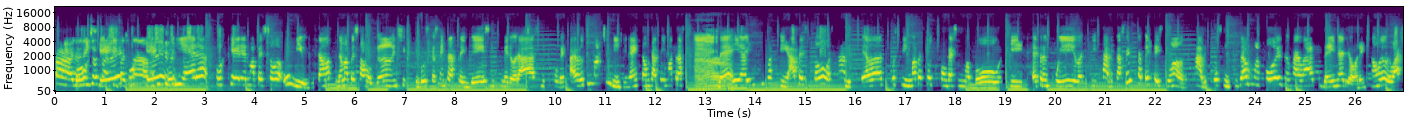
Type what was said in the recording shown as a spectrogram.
Ai, a gente já Porque, tá assim, porque ele era, porque ele era uma pessoa humilde. Então, assim, não é uma pessoa arrogante, que busca sempre aprender, sempre melhorar, sempre conversar. Eu tenho em Virgem, né? Então já tem uma atração, ah, né? E aí, tipo assim, a pessoa, sabe? Ela, tipo assim, uma pessoa que conversa numa boa, que é tranquila, que, sabe, tá sempre se aperfeiçoando, sabe? Tipo assim, se tiver alguma coisa, vai lá, tudo bem, melhora. Então, eu, eu acho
